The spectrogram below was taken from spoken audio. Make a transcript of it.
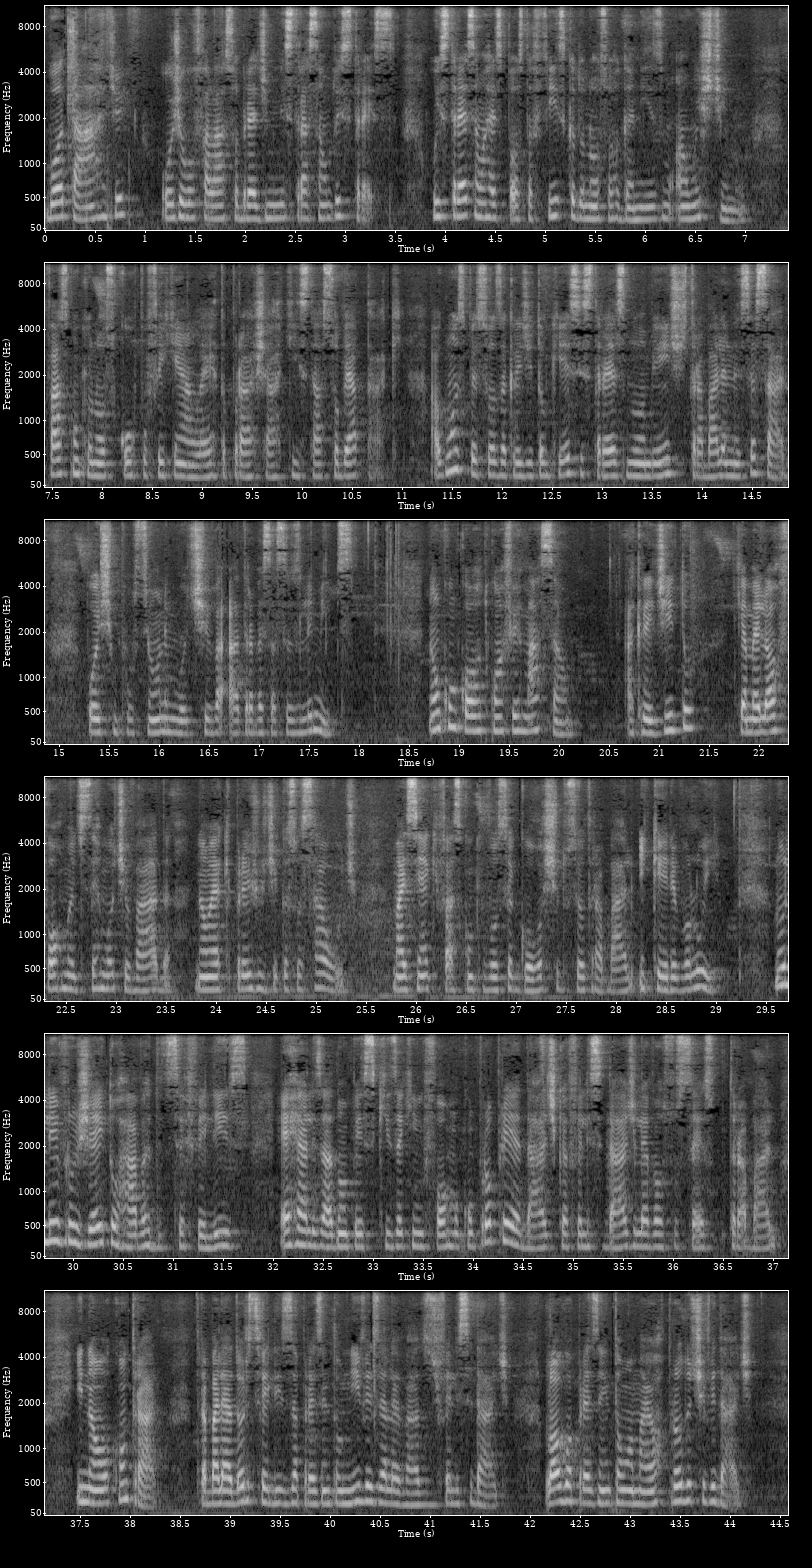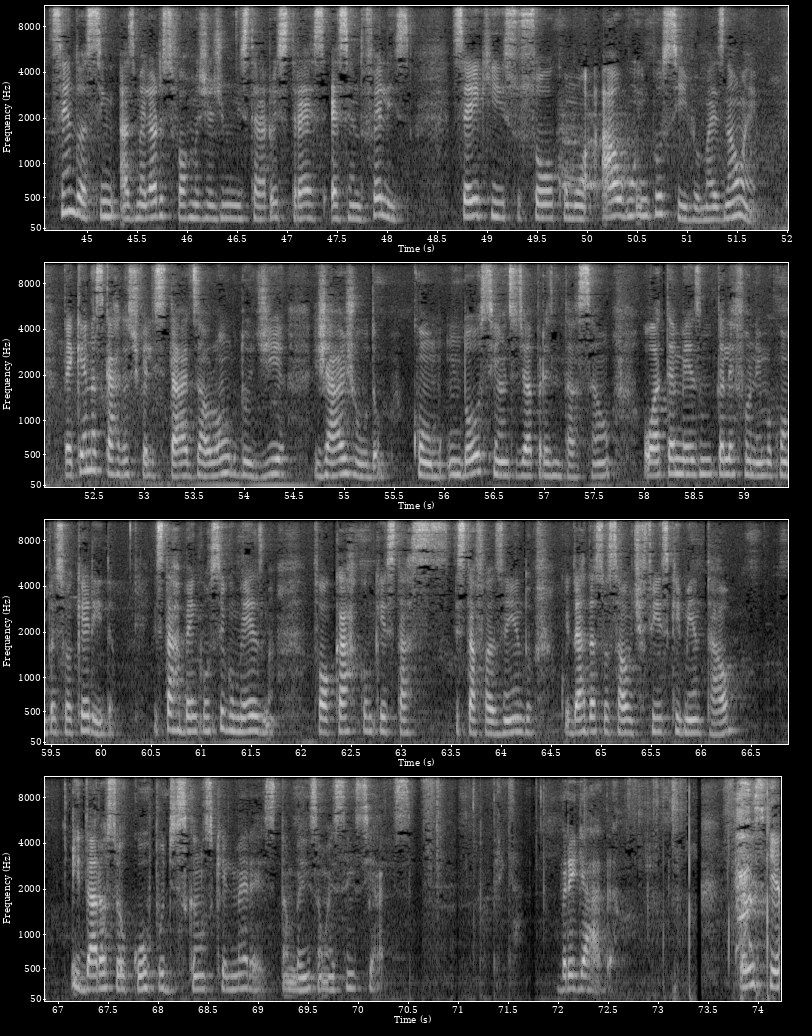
Boa tarde. Hoje eu vou falar sobre a administração do estresse. O estresse é uma resposta física do nosso organismo a um estímulo. Faz com que o nosso corpo fique em alerta por achar que está sob ataque. Algumas pessoas acreditam que esse estresse no ambiente de trabalho é necessário, pois te impulsiona e motiva a atravessar seus limites. Não concordo com a afirmação. Acredito que a melhor forma de ser motivada não é a que prejudica a sua saúde, mas sim a que faz com que você goste do seu trabalho e queira evoluir. No livro O Jeito Harvard de Ser Feliz, é realizada uma pesquisa que informa com propriedade que a felicidade leva ao sucesso do trabalho e não ao contrário. Trabalhadores felizes apresentam níveis elevados de felicidade, logo apresentam uma maior produtividade. Sendo assim, as melhores formas de administrar o estresse é sendo feliz. Sei que isso soa como algo impossível, mas não é. Pequenas cargas de felicidades ao longo do dia já ajudam, como um doce antes de apresentação ou até mesmo um telefonema com uma pessoa querida. Estar bem consigo mesma, focar com o que está, está fazendo, cuidar da sua saúde física e mental e dar ao seu corpo o descanso que ele merece também são essenciais. Obrigada. Eu esqueço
